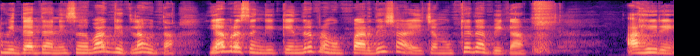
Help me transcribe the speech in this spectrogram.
विद्यार्थ्यांनी सहभाग घेतला होता. या प्रसंगी केंद्रप्रमुख पारधी शाळेच्या मुख्याध्यापिका आहिरे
